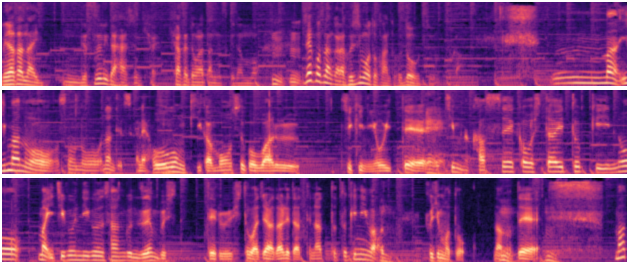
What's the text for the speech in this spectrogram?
目立たないんです、みたいな話を聞かせてもらったんですけども、うんうん。ジェコさんから藤本監督どう映るんですか。うーんまあ、今の、その、なんですかね、黄金期がもうすぐ終わる時期において、ええ。チームの活性化をしたい時の、まあ、1軍、2軍、3軍全部知ってる人は、じゃあ誰だってなった時には、うん。藤本なので、うん。まあ、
